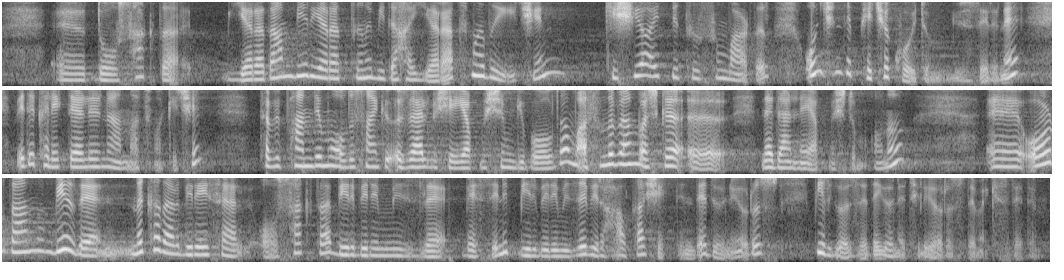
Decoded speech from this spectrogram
e, doğsak da yaradan bir yarattığını bir daha yaratmadığı için kişiye ait bir tılsım vardır. Onun için de peçe koydum yüzlerine ve de karakterlerini anlatmak için. Tabii pandemi oldu sanki özel bir şey yapmışım gibi oldu ama aslında ben başka e, nedenle yapmıştım onu. E, oradan bir de ne kadar bireysel olsak da birbirimizle beslenip birbirimize bir halka şeklinde dönüyoruz. Bir gözle de yönetiliyoruz demek istedim.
